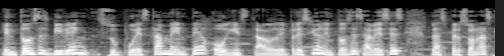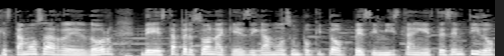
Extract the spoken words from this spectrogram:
Entonces viven supuestamente o en estado de depresión. Entonces a veces las personas que estamos alrededor de esta persona que es digamos un poquito pesimista en este sentido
